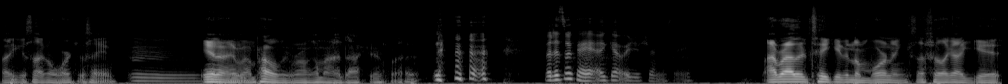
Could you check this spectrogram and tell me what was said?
like it's not gonna work the same. Mm. You know, I'm, I'm probably wrong. I'm not a doctor, but but it's okay. I get what you're trying to say. I'd rather take it in the morning because I feel like I get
